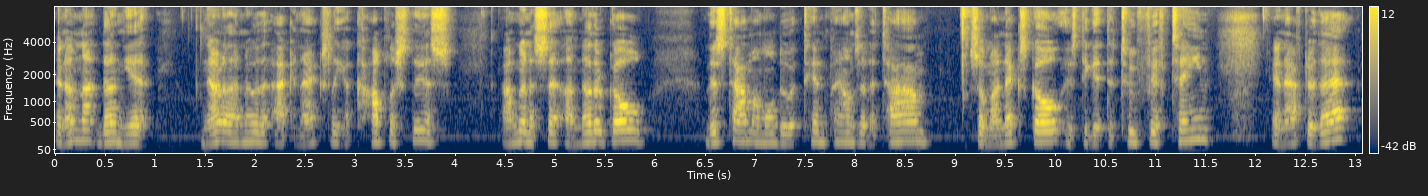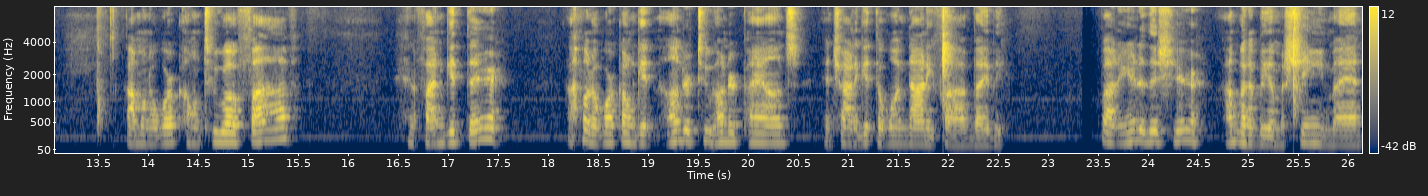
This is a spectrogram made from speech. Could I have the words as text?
And I'm not done yet. Now that I know that I can actually accomplish this, I'm going to set another goal. This time I'm going to do it 10 pounds at a time. So my next goal is to get to 215. And after that, I'm going to work on 205. And if I can get there, I'm going to work on getting under 200 pounds and try to get to 195, baby. By the end of this year, I'm going to be a machine, man.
